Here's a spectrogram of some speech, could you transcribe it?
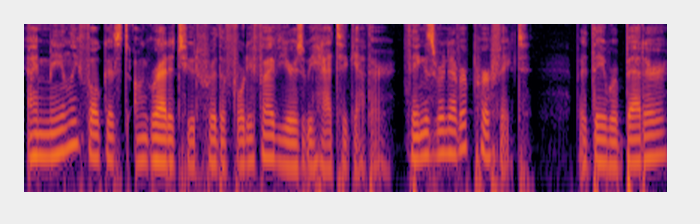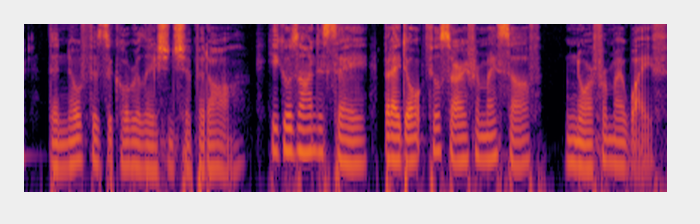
I mainly focused on gratitude for the 45 years we had together. Things were never perfect, but they were better than no physical relationship at all. He goes on to say, But I don't feel sorry for myself nor for my wife.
